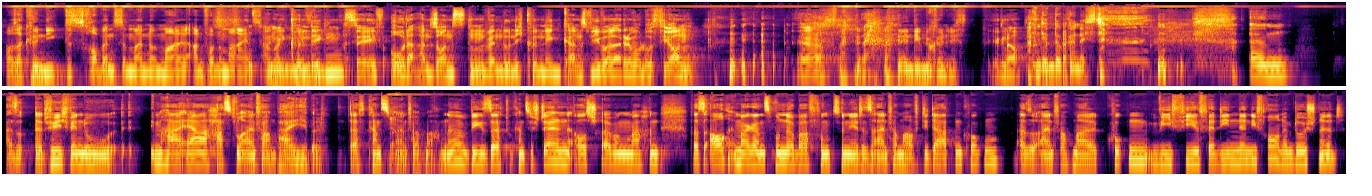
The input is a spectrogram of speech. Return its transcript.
Außer kündigen. Das ist Robins immer normal Antwort Nummer eins. Einmal ist kündigen, safe. Oder ansonsten, wenn du nicht kündigen kannst, viva la Revolution. ja, Indem du kündigst. ja, genau. indem du kündigst. ähm, also natürlich, wenn du im HR hast du einfach ein paar Hebel. Das kannst du einfach machen. Ne? Wie gesagt, du kannst die Stellenausschreibungen machen. Was auch immer ganz wunderbar funktioniert, ist einfach mal auf die Daten gucken. Also einfach mal gucken, wie viel verdienen denn die Frauen im Durchschnitt?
